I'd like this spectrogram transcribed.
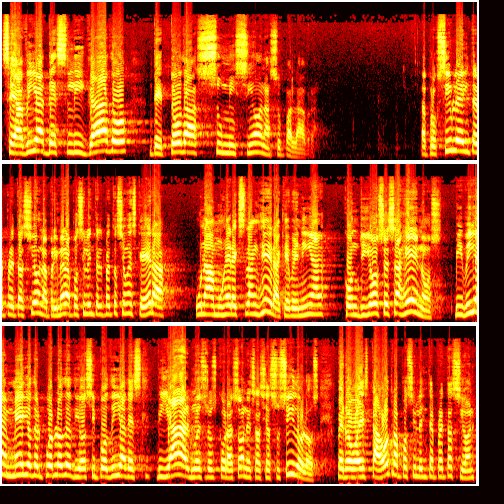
se había desligado de toda sumisión a su palabra. La posible interpretación, la primera posible interpretación es que era una mujer extranjera que venía con dioses ajenos, vivía en medio del pueblo de Dios y podía desviar nuestros corazones hacia sus ídolos. Pero esta otra posible interpretación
